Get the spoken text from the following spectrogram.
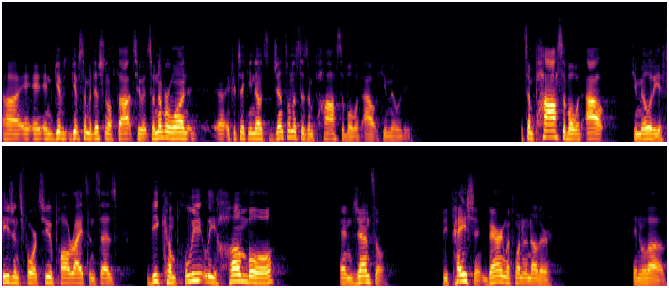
uh, and, give, give some additional thought to it. So, number one, uh, if you're taking notes, gentleness is impossible without humility. It's impossible without humility. Ephesians 4 2, Paul writes and says, Be completely humble and gentle. Be patient, bearing with one another in love.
